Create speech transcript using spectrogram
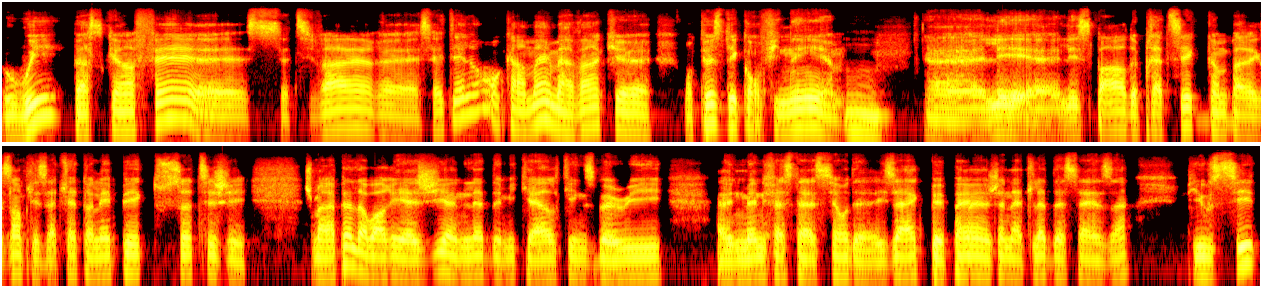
Oui, parce qu'en fait, euh, cet hiver, euh, ça a été long quand même avant qu'on puisse déconfiner euh, les, les sports de pratique, comme par exemple les athlètes olympiques, tout ça. Tu sais, je me rappelle d'avoir réagi à une lettre de Michael Kingsbury, à une manifestation d'Isaac Pépin, un jeune athlète de 16 ans. Puis aussi,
